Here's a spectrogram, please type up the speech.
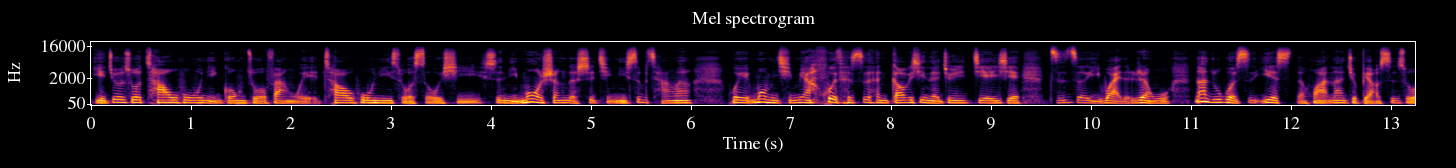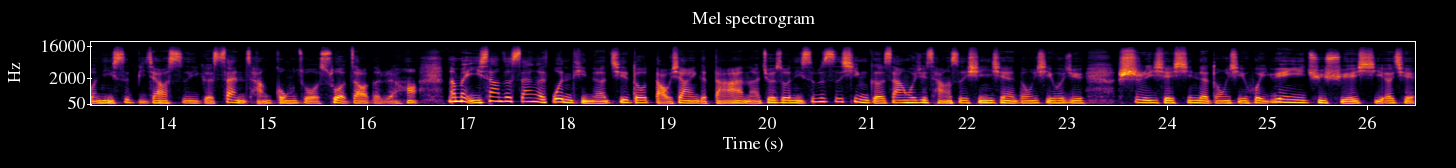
也就是说，超乎你工作范围，超乎你所熟悉，是你陌生的事情，你是不是常常会莫名其妙，或者是很高兴的就去接一些职责以外的任务？那如果是 yes 的话，那就表示说你是比较是一个擅长工作塑造的人哈。那么以上这三个问题呢，其实都导向一个答案呢，就是说你是不是性格上会去尝试新鲜的东西，会去试一些新的东西，会愿意去学习，而且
